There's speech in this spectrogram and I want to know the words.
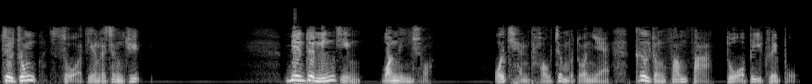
最终锁定了证据。面对民警，王林说：“我潜逃这么多年，各种方法躲避追捕，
